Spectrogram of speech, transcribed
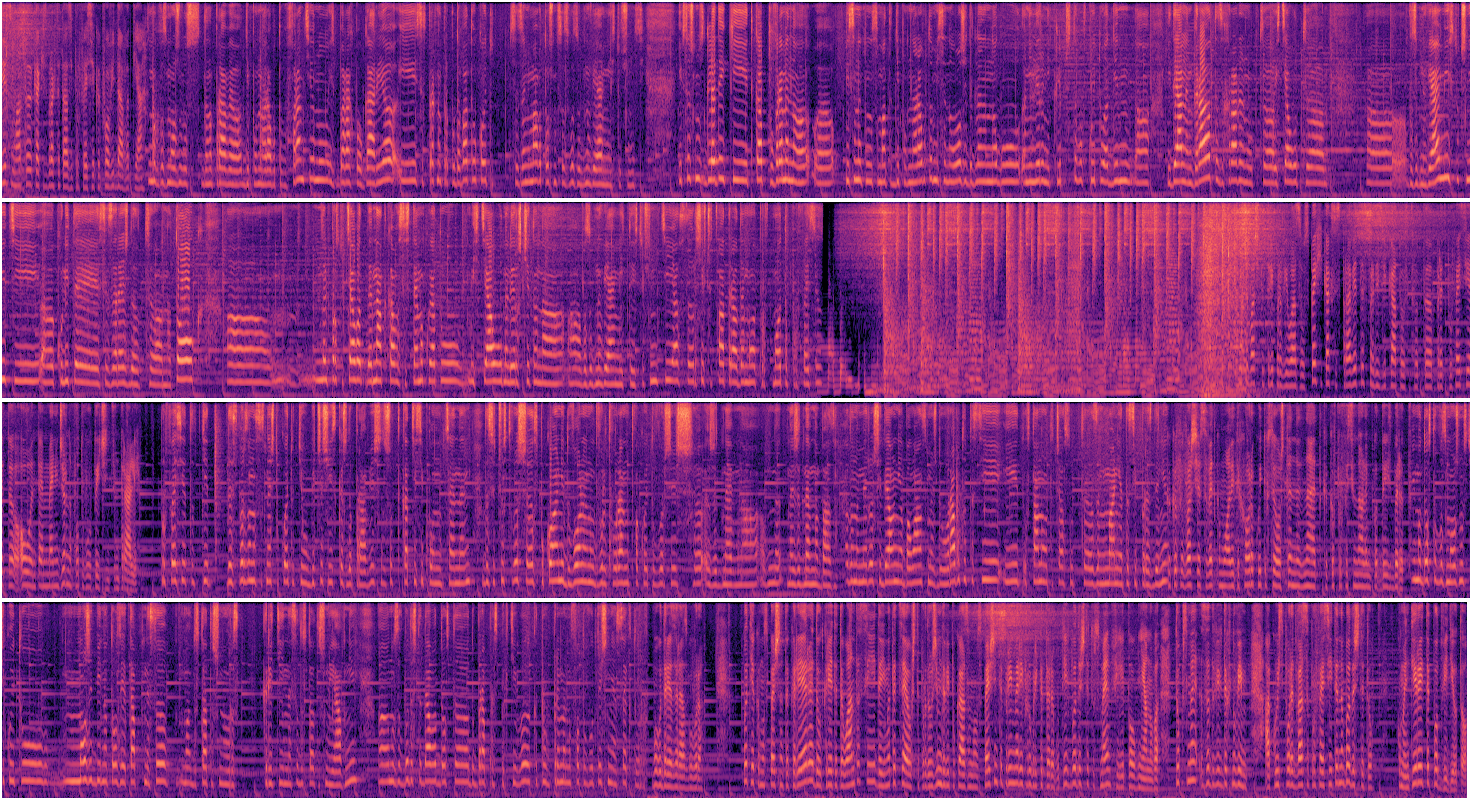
Вие самата как избрахте тази професия? Какво ви дава тя? Имах възможност да направя дипломна работа във Франция, но избрах България и се спрях на преподавател, който се занимава точно с възобновяеми източници. И всъщност, гледайки така по време на а, писането на самата дипломна работа, ми се наложи да гледам много анимирани клипчета, в които един а, идеален град е захранен от, а, изцяло от възобновяеми източници, колите се зареждат на ток, нали, просто цяла една такава система, която изцяло нали, разчита на а, възобновяемите източници. Аз реших, че това трябва да е моя, моята професия. Вашите три правила за успех и как се справяте с предизвикателствата пред професията ОНТ менеджер на фотоволтаични централи? Професията ти да е свързана с нещо, което ти обичаш и искаш да правиш, защото така ти си пълноценен, да се чувстваш спокоен и доволен, удовлетворен от това, което вършиш ежедневна, на ежедневна база. Да намираш идеалния баланс между работата си и останалата част от заниманията си през деня. Какъв е вашия съвет към младите хора, които все още не знаят какъв професионален път да изберат? Има доста възможности, които може би на този етап не са достатъчно разкрити, не са достатъчно явни, но за в бъдеще дават доста добра перспектива, като примерно фотоволтичния сектор. Благодаря за разговора. Пътя към успешната кариера е да откриете таланта си и да имате цел. Ще продължим да ви показваме успешните примери в рубриката Работи в бъдещето с мен Филипа Огнянова. Тук сме, за да ви вдъхновим. А кои според вас са професиите на бъдещето? Коментирайте под видеото.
